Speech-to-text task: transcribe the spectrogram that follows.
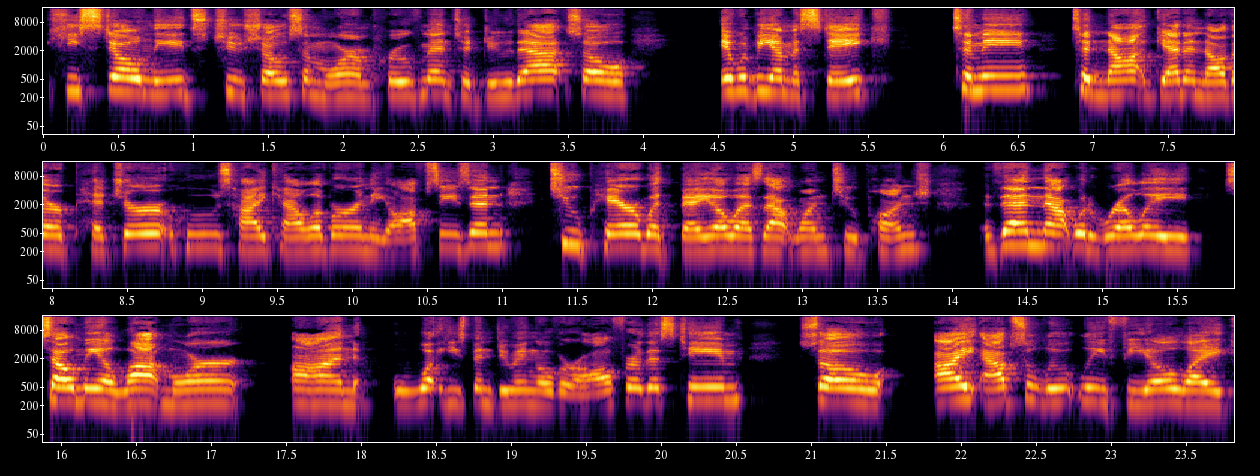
he still needs to show some more improvement to do that. So it would be a mistake to me to not get another pitcher who's high caliber in the offseason to pair with Bello as that one two punch. Then that would really sell me a lot more on what he's been doing overall for this team. So I absolutely feel like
